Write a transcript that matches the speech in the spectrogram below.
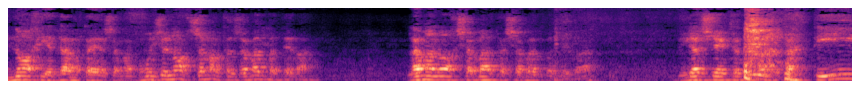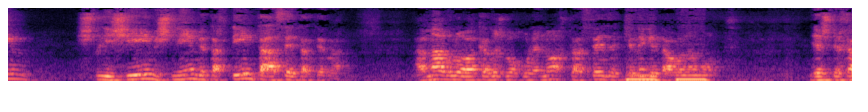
נוח ידע מתי השבת? אומרים שנוח שמר את השבת בטבע. למה נוח שמר את השבת בטבע? בגלל שכתוב תחתיים, שלישיים, שניים ותחתיים תעשה את הטבע. אמר לו הקדוש ברוך הוא לנוח, תעשה את זה כנגד העולמות. יש לך,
